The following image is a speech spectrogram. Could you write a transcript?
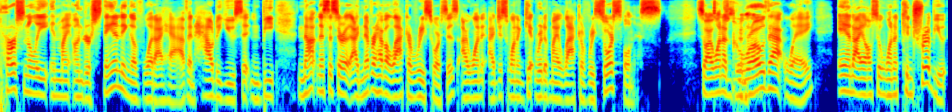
personally in my understanding of what I have and how to use it and be not necessarily I never have a lack of resources. I want I just want to get rid of my lack of resourcefulness. So I want to grow that way. And I also want to contribute,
